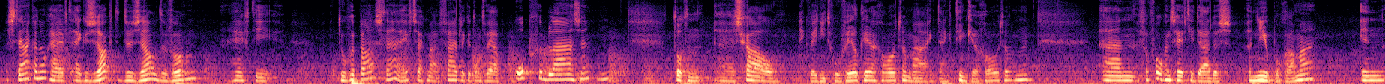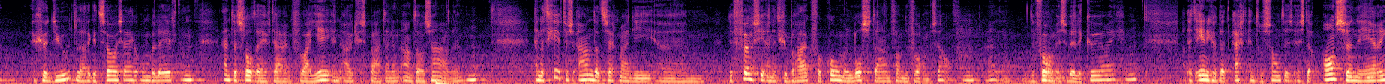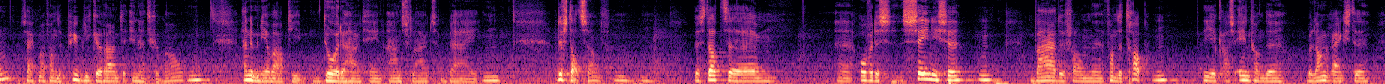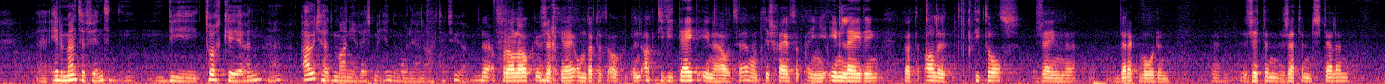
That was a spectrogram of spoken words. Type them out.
Sterker nog, hij heeft exact dezelfde vorm heeft hij toegepast. Hij heeft zeg maar feitelijk het ontwerp opgeblazen hm, tot een uh, schaal, ik weet niet hoeveel keer groter, maar ik denk tien keer groter. Hm. En vervolgens heeft hij daar dus een nieuw programma in geduwd, laat ik het zo zeggen, onbeleefd. Hm. En tenslotte heeft daar een foyer in uitgespaard en een aantal zalen. En dat geeft dus aan dat zeg maar die... Uh, de functie en het gebruik volkomen losstaan van de vorm zelf. De vorm is willekeurig. Het enige dat echt interessant is, is de ensenering zeg maar, van de publieke ruimte in het gebouw. En de manier waarop die door de huid heen aansluit bij de stad zelf. Dus dat uh, uh, over de scenische waarde van, uh, van de trap, die ik als een van de belangrijkste elementen vind die terugkeren uit het manierisme in de moderne architectuur. Ja, vooral ook, zeg jij, omdat het ook een activiteit inhoudt. Hè? Want je schrijft ook in je inleiding dat alle titels zijn uh, werkwoorden uh, zitten, zetten, stellen.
